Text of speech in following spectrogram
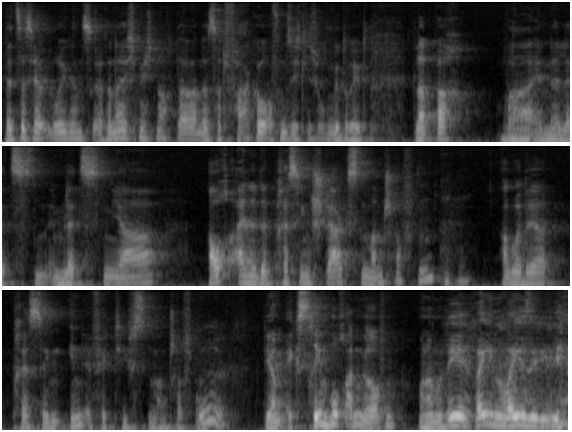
Letztes Jahr übrigens erinnere ich mich noch daran, das hat Farke offensichtlich umgedreht. Gladbach war in der letzten, im letzten Jahr auch eine der pressingstärksten Mannschaften, aber der pressing-ineffektivsten Mannschaften. Oh. Die haben extrem hoch angelaufen und haben re reihenweise die,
